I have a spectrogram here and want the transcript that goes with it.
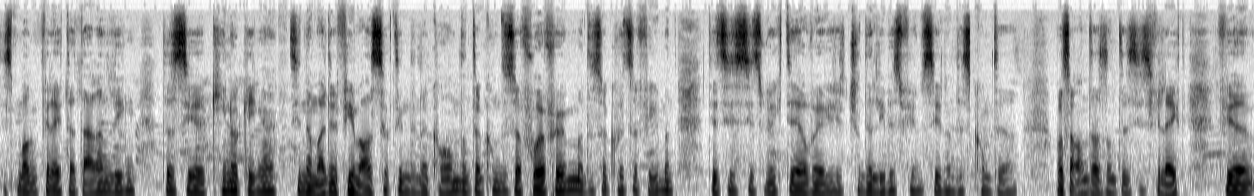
das mag vielleicht auch daran liegen, dass die Kinogänger sich normal den Film aussucht, in den er kommt, und dann kommt so ein Vorfilm oder so ein kurzer Film und jetzt ist jetzt möchte er aber jetzt schon den Liebesfilm sehen und es kommt ja was anderes. Und das ist vielleicht für,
